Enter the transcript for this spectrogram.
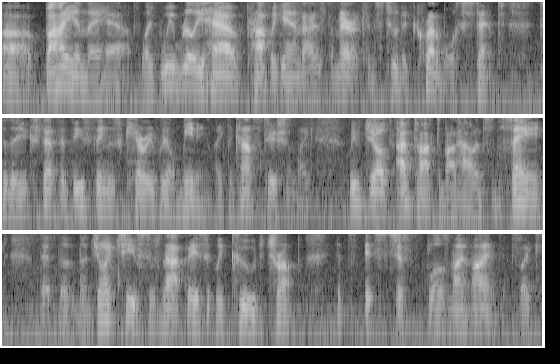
uh, buy-in they have. Like we really have propagandized Americans to an incredible extent, to the extent that these things carry real meaning, like the Constitution. Like we've joked, I've talked about how it's insane that the, the Joint Chiefs has not basically cooed Trump. It's it's just blows my mind. It's like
